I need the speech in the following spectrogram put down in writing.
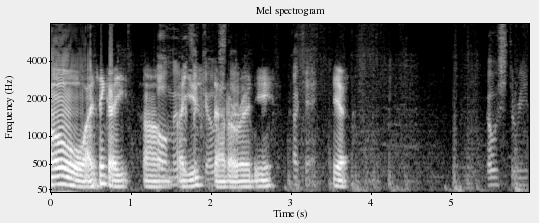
Oh, I think I Oh, um maybe I used that already. Okay. Yeah. Ghost three.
